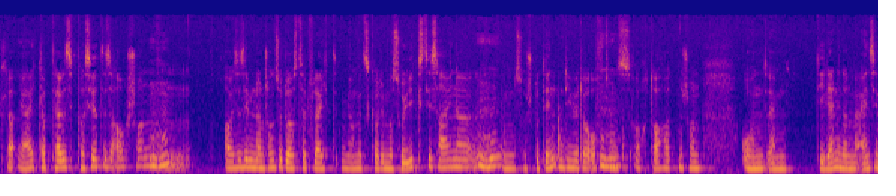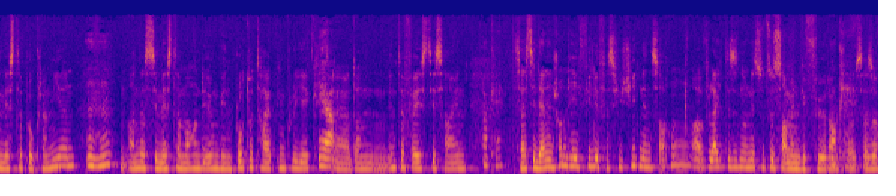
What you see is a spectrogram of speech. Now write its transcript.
Ich glaub, ja, ich glaube, teilweise passiert das auch schon. Mhm. Aber es ist eben dann schon so, du hast halt vielleicht, wir haben jetzt gerade immer so UX-Designer, Mhm. ähm, so Studenten, die wir da oft uns auch da hatten schon. Und ähm, die lernen dann mal ein Semester programmieren, ein anderes Semester machen die irgendwie ein Prototyping-Projekt, Mhm. Ja. äh, dann ein Interface-Design. Okay. Das heißt, die lernen schon viele verschiedene Sachen, aber vielleicht ist es noch nicht so zusammengeführt am Okay. Schluss. Also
